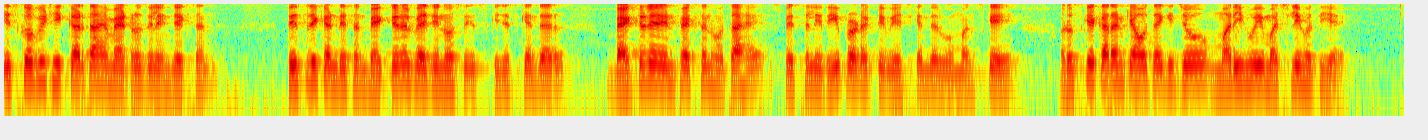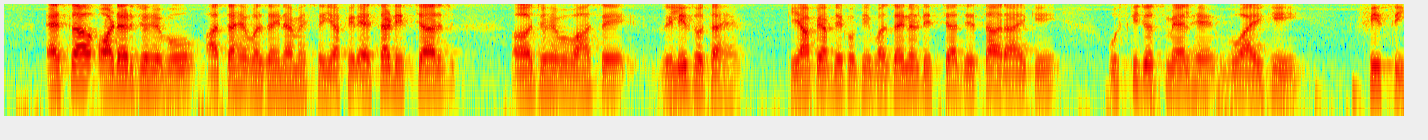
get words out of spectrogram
इसको भी ठीक करता है मेट्रोजिल इंजेक्शन तीसरी कंडीशन बैक्टीरियल वेजिनोसिस कि जिसके अंदर बैक्टीरियल इन्फेक्शन होता है स्पेशली रिप्रोडक्टिव एज के अंदर वुमेंस के। और उसके कारण क्या होता है कि जो मरी हुई मछली होती है, ऐसा ऑर्डर जो है वो आता है वजाइना में से, या फिर ऐसा डिस्चार्ज जो है वो वहाँ से रिलीज़ होता है। कि यहाँ पे आप देखो कि वजाइनल डिस्चार्ज ऐसा आ रहा है कि उसकी जो स्मेल है, वो आएगी फीसी,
